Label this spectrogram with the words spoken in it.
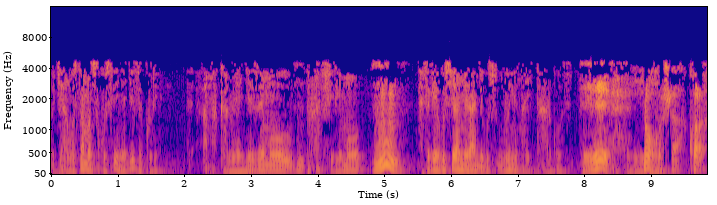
ugira ngo se amasuku sinyageze kure? Amakaro yagezemo Hmm. hasigaye gushyiramo irangi gusa ubundi nkayitaha rwose. Eh, Eh. nuko sha kora.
